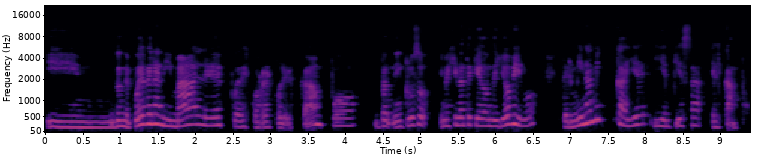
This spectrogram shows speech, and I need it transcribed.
y mm, donde puedes ver animales, puedes correr por el campo. Incluso imagínate que donde yo vivo termina mi calle y empieza el campo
